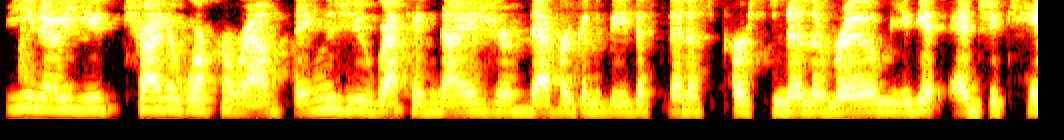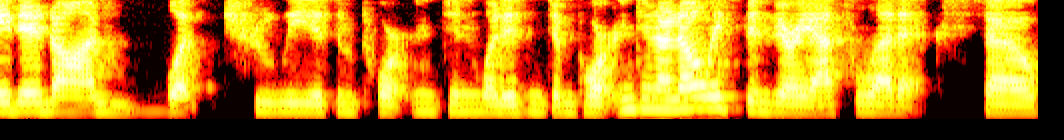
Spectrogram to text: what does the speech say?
you know, you try to work around things. You recognize you're never going to be the thinnest person in the room. You get educated on what truly is important and what isn't important. And I'd always been very athletic. So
